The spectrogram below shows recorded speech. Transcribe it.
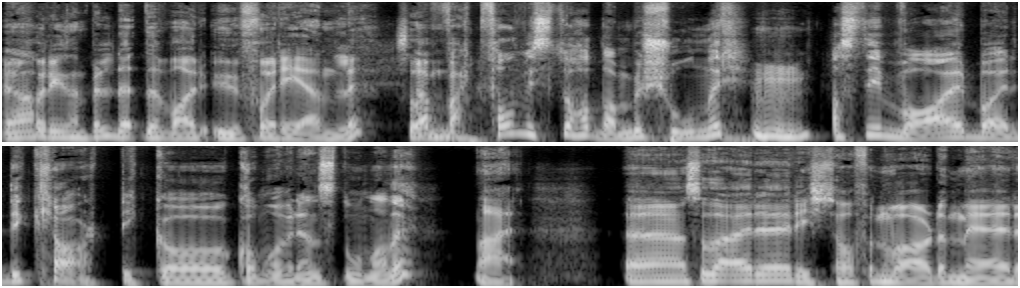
Ja. for eksempel, det, det var uforenlig. Ja, Sånn, I hvert fall hvis du hadde ambisjoner. Altså, De var bare, de klarte ikke å komme overens, noen av de. Nei. Eh, Så der Richthofen var den mer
